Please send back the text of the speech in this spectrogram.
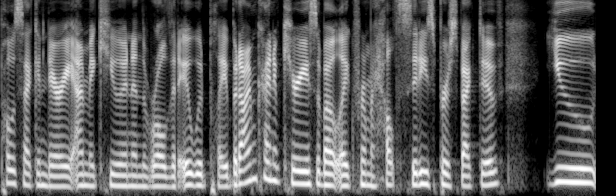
post secondary and MacEwan and the role that it would play. But I'm kind of curious about, like, from a health cities perspective, you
